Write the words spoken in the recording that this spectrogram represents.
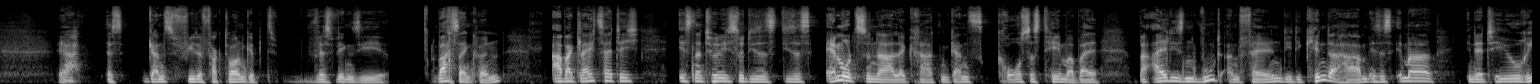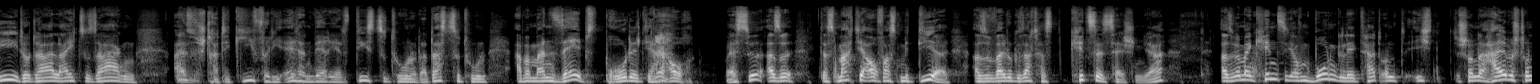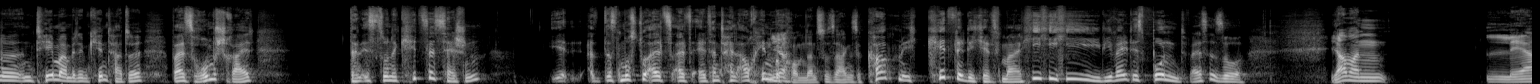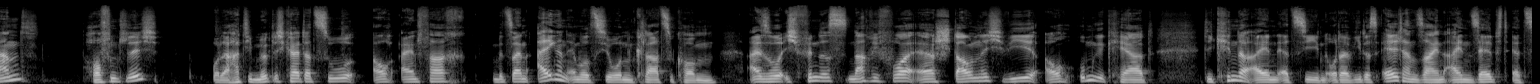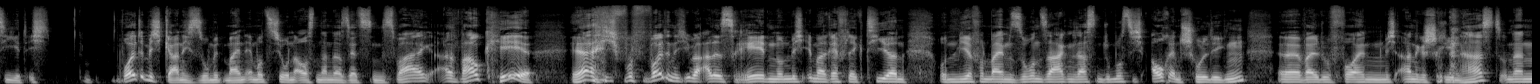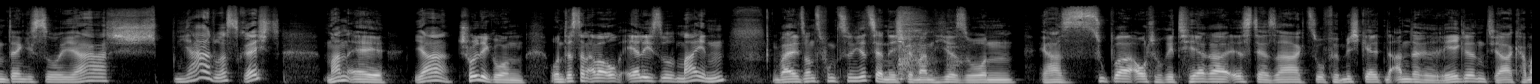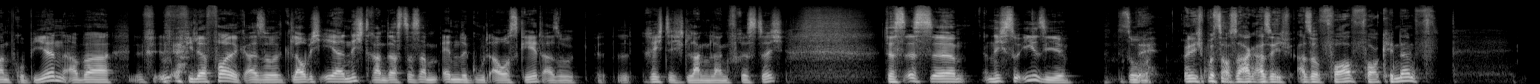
ja, es ganz viele Faktoren gibt, weswegen sie wach sein können. Aber gleichzeitig ist natürlich so dieses, dieses Emotionale gerade ein ganz großes Thema, weil bei all diesen Wutanfällen, die die Kinder haben, ist es immer in der Theorie total leicht zu sagen, also Strategie für die Eltern wäre jetzt dies zu tun oder das zu tun, aber man selbst brodelt ja, auch. Weißt du? Also, das macht ja auch was mit dir. Also, weil du gesagt hast, Kitzel-Session, ja? Also, wenn mein Kind sich auf den Boden gelegt hat und ich schon eine halbe Stunde ein Thema mit dem Kind hatte, weil es rumschreit, dann ist so eine Kitzel-Session, das musst du als, als Elternteil auch hinbekommen, dann zu sagen, so, komm, ich kitzel dich jetzt mal, hihihi, die Welt ist bunt, weißt du, so. Ja, man lernt hoffentlich oder hat die Möglichkeit dazu, auch einfach mit seinen eigenen Emotionen klarzukommen. Also ich finde es nach wie vor erstaunlich, wie auch umgekehrt die Kinder einen erziehen oder wie das Elternsein einen selbst erzieht. Ich wollte mich gar nicht so mit meinen Emotionen auseinandersetzen. Es war, war okay. Ja, ich wollte nicht über alles reden und mich immer reflektieren und mir von meinem Sohn sagen lassen, du musst dich auch entschuldigen, äh, weil du vorhin mich angeschrien hast. Und dann denke ich so, ja, ja, du hast recht. Mann, ey, ja, Entschuldigung. Und das dann aber auch ehrlich so meinen, weil sonst funktioniert's ja nicht, wenn man hier so ein ja, super autoritärer ist, der sagt, so für mich gelten andere Regeln. Tja, kann man probieren, aber viel Erfolg. Also glaube ich eher nicht dran, dass das am Ende gut ausgeht, also äh, richtig lang, langfristig. Das ist äh, nicht so easy. So. Nee. Und ich muss auch sagen, also ich, also vor, vor Kindern,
